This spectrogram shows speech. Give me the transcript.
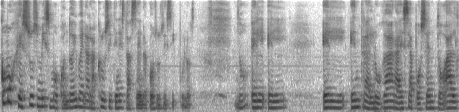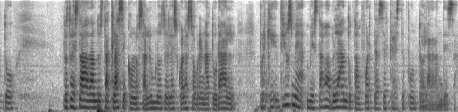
cómo Jesús mismo, cuando iba a ir a la cruz y tiene esta cena con sus discípulos, ¿no? Él, él, él entra al lugar, a ese aposento alto. La estaba dando esta clase con los alumnos de la escuela sobrenatural, porque Dios me, me estaba hablando tan fuerte acerca de este punto de la grandeza.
